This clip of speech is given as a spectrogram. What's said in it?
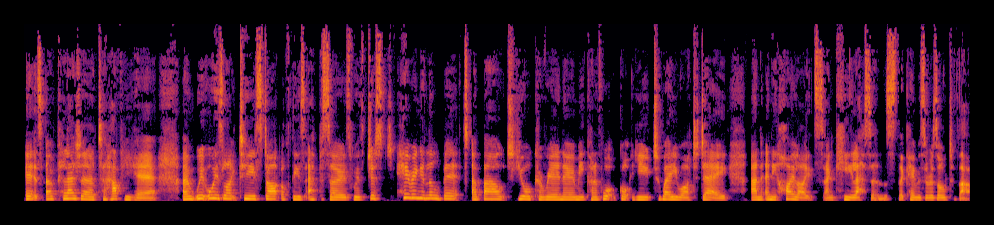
It's a pleasure to have you here. Um, we always like to start off these episodes with just hearing a little bit about your career, Naomi, kind of what got you to where you are today, and any highlights and key lessons that came as a result of that.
